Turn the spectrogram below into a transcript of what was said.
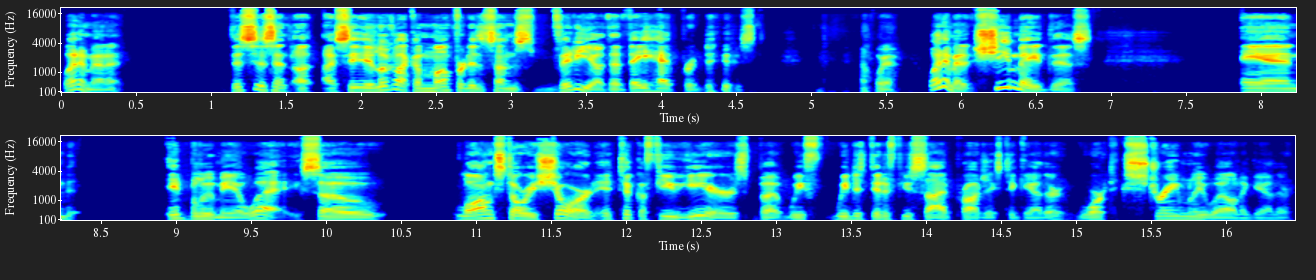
"Wait a minute, this isn't." A, I see it looked like a Mumford and Sons video that they had produced. "Wait a minute, she made this," and it blew me away. So, long story short, it took a few years, but we we just did a few side projects together, worked extremely well together.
